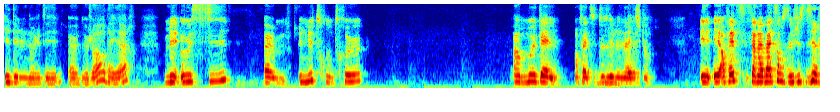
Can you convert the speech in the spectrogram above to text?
et des minorités euh, de genre, d'ailleurs, mais aussi une lutte contre un modèle, en fait, de domination. Et, en fait, ça n'a pas de sens de juste dire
